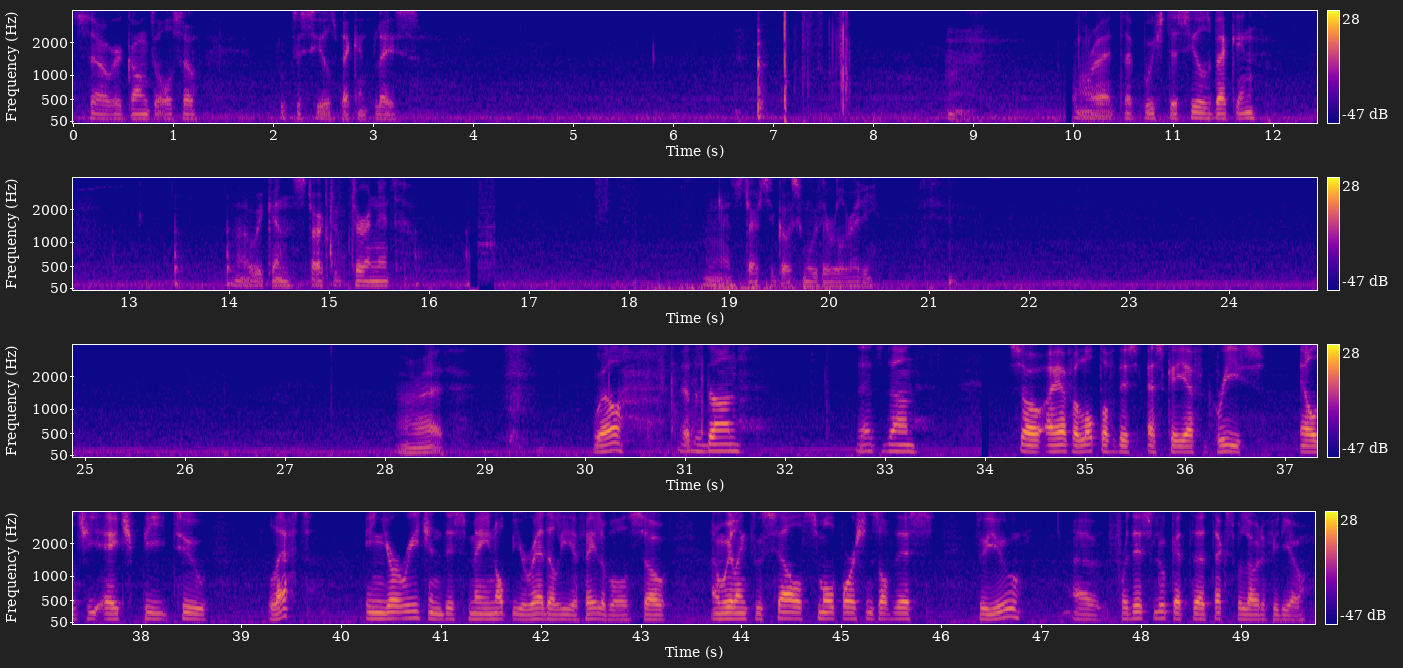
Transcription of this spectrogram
So we're going to also put the seals back in place. Alright, I pushed the seals back in. Can start to turn it. And it starts to go smoother already. Alright. Well, that's done. That's done. So I have a lot of this SKF grease LGHP2 left. In your region this may not be readily available so I'm willing to sell small portions of this to you. Uh, for this look at the text below the video.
